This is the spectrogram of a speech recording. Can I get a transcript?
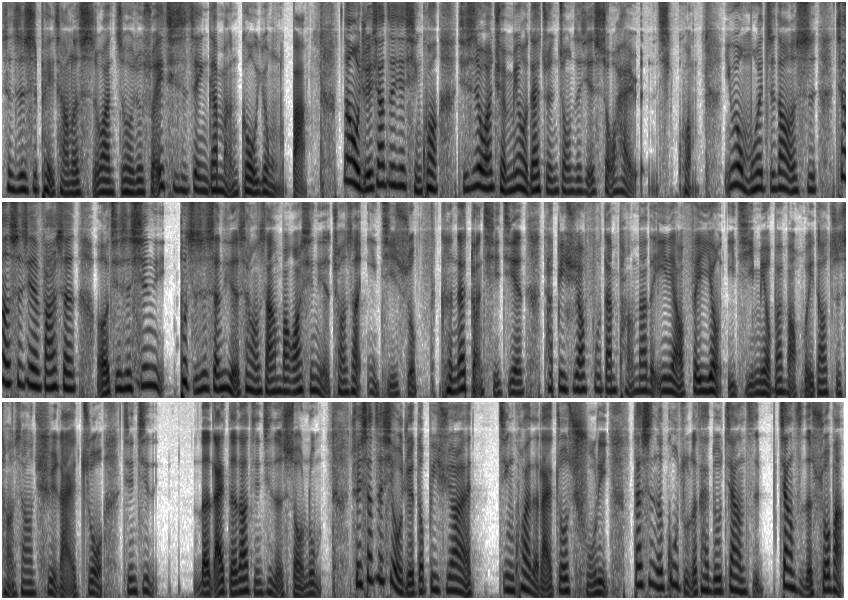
甚至是赔偿了十万之后，就说：“诶，其实这应该蛮够用了吧？”那我觉得像这些情况，其实完全没有在尊重这些受害人的情况，因为我们会知道的是，这样的事件发生，呃，其实心理不只是身体的创伤，包括心理的创伤，以及说可能在短期间他必须要负担庞大的医疗费用，以及没有办法回到职场上去来做经济的来得到经济的收入。所以像这些，我觉得都必须要来。尽快的来做处理。但是呢，雇主的态度这样子这样子的说法，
